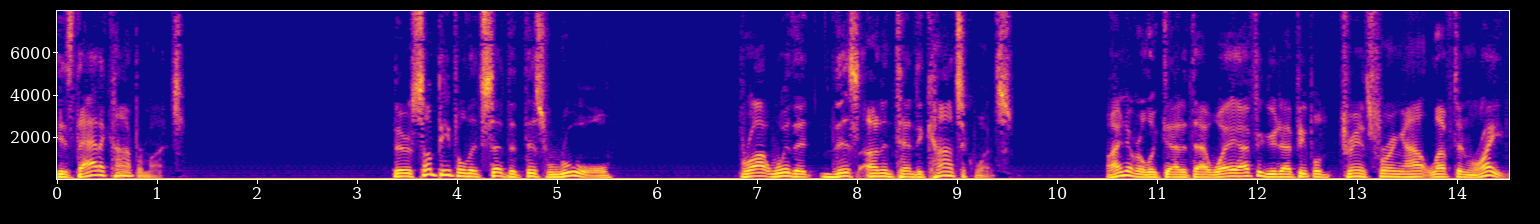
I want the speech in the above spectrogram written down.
Is that a compromise? There are some people that said that this rule brought with it this unintended consequence. I never looked at it that way. I figured that people transferring out left and right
